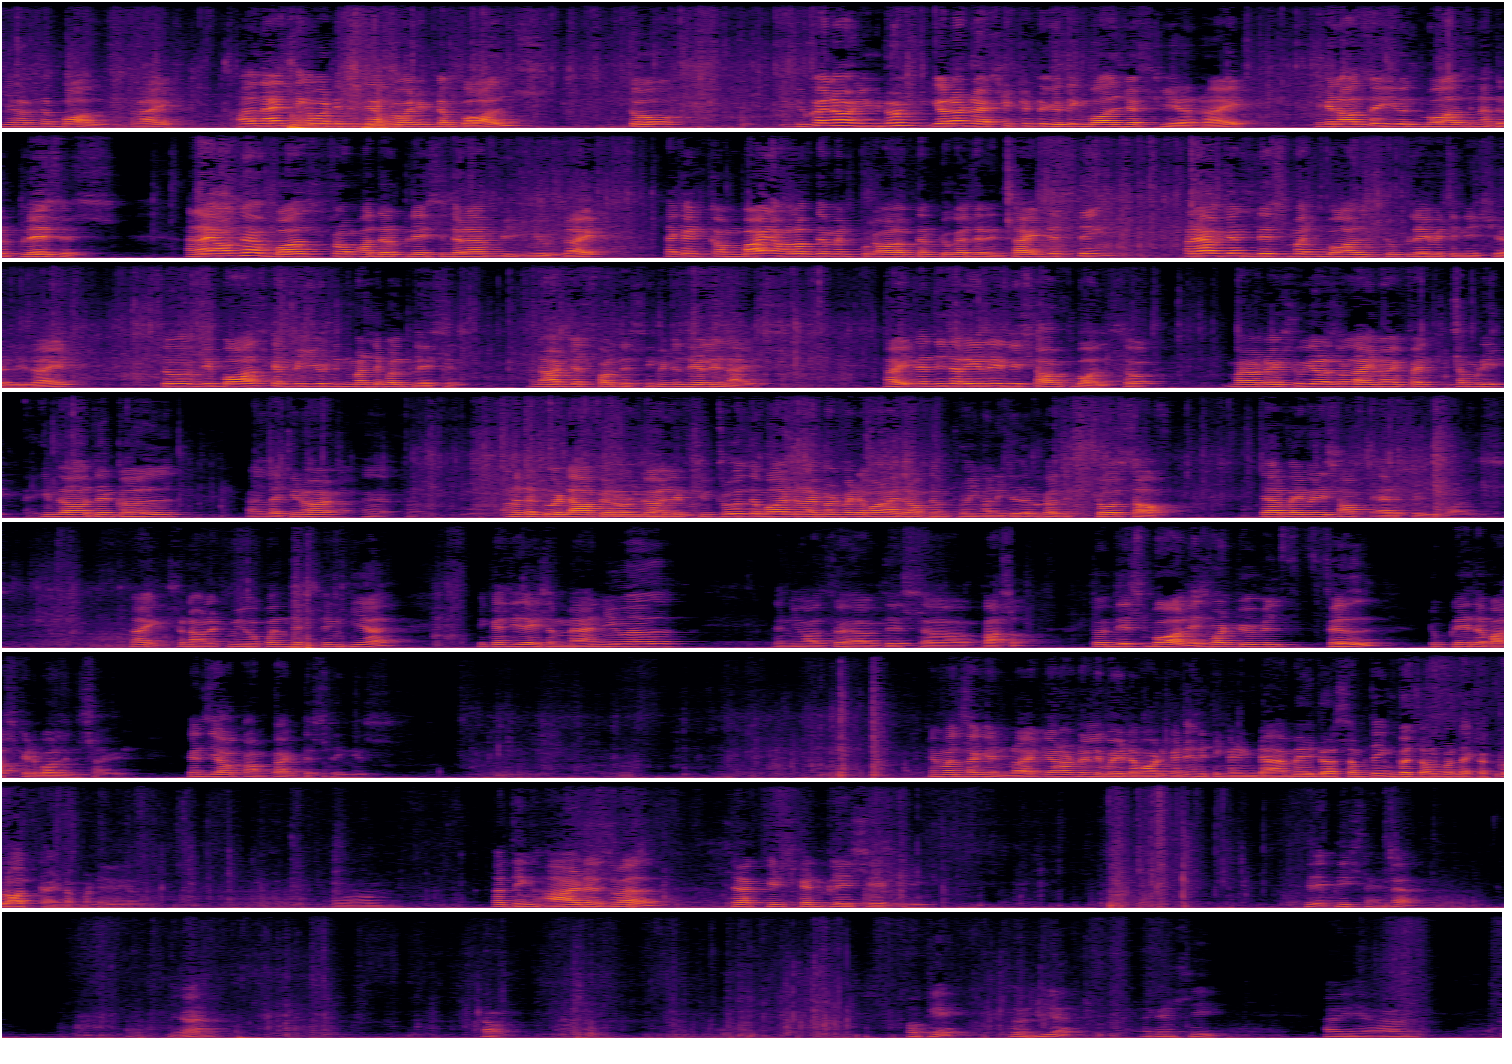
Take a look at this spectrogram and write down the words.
You have the balls, right? Well, the nice thing about this is they have provided the balls. So you cannot, you don't, you're not restricted to using balls just here, right? You can also use balls in other places. And I also have balls from other places that I have been used, right? I can combine all of them and put all of them together inside this thing. And I have just this much balls to play with initially, right? So the balls can be used in multiple places, not just for this thing, which is really nice, right? And these are really, really soft balls. So my daughter is two years old. I know if I, somebody, is the other girl, uh, like you know, uh, another two and a half year old girl, if she throws the ball, then I'm not worried about either of them throwing on each other because it's so soft. They are very, very soft air-filled balls, right? So now let me open this thing here. You can see there is a manual. Then you also have this uh. So this ball is what we will fill to play the basketball inside. You can see how compact this thing is. And once again, right, you're not really worried about getting anything getting damaged or something because it's almost like a cloth kind of material. Um, nothing hard as well, so your kids can play safely. Will you please stand up? Yeah. Come on. Okay, so here I can see I have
